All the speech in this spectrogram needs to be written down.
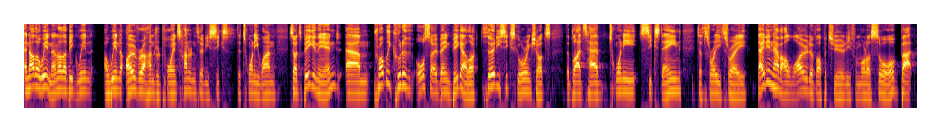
another win, another big win a win over 100 points, 136 to 21. So it's big in the end. Um, probably could have also been bigger, like 36 scoring shots. The Bloods have 2016 to 3 3. They didn't have a load of opportunity from what I saw, but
